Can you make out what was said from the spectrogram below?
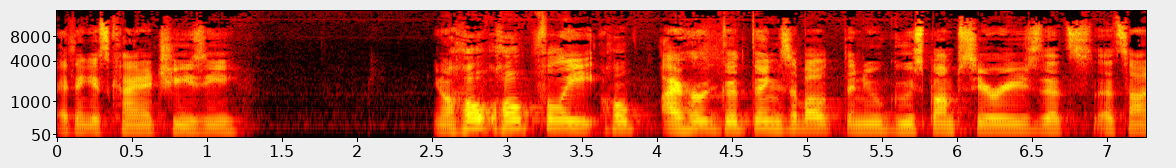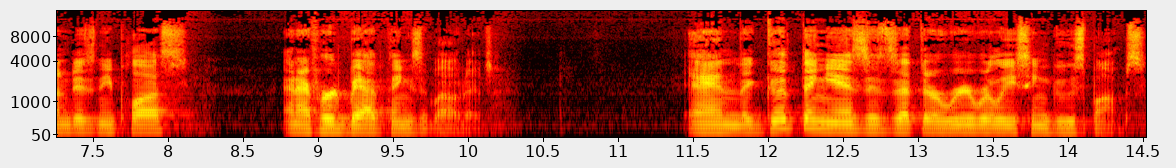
I think it's kind of cheesy. You know, hope hopefully hope I heard good things about the new Goosebumps series that's that's on Disney Plus, and I've heard bad things about it. And the good thing is is that they're re-releasing Goosebumps.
